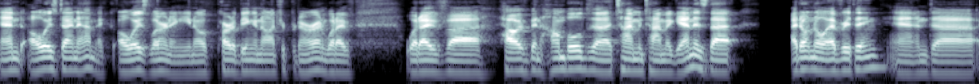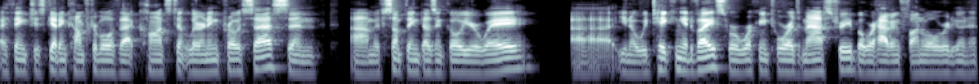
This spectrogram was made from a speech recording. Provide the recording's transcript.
and always dynamic always learning you know part of being an entrepreneur and what i've what i've uh, how i've been humbled uh, time and time again is that I don't know everything, and uh, I think just getting comfortable with that constant learning process, and um, if something doesn't go your way, uh, you know, we're taking advice, we're working towards mastery, but we're having fun while we're doing it.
